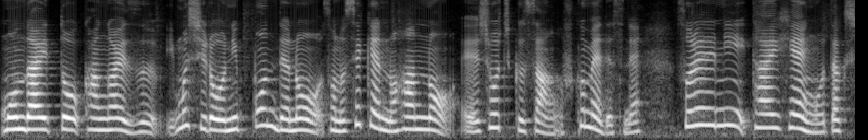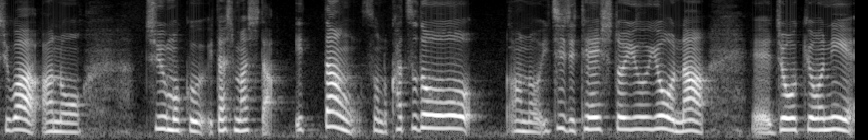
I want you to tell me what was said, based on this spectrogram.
問題と考えずむしろ日本でのその世間の反応、え松竹さん含めですね。それに大変私はあの注目いたしました。一旦その活動をあの一時停止というような、え状況に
